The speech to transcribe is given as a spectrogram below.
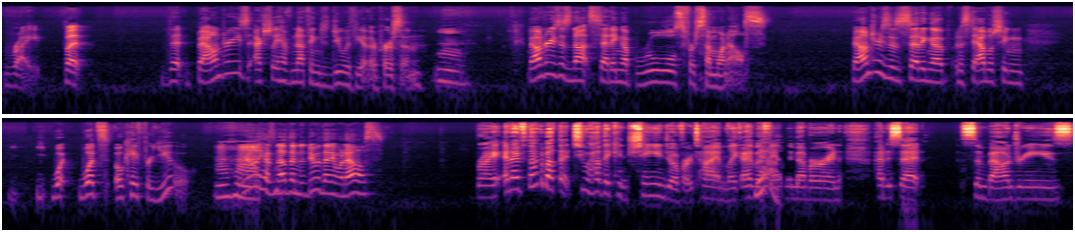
right, but that boundaries actually have nothing to do with the other person. Mm. Boundaries is not setting up rules for someone else. Boundaries is setting up and establishing what what's okay for you. Mm-hmm. It really has nothing to do with anyone else. Right. And I've thought about that too, how they can change over time. Like I have a Yeah. family member and had to set some boundaries.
